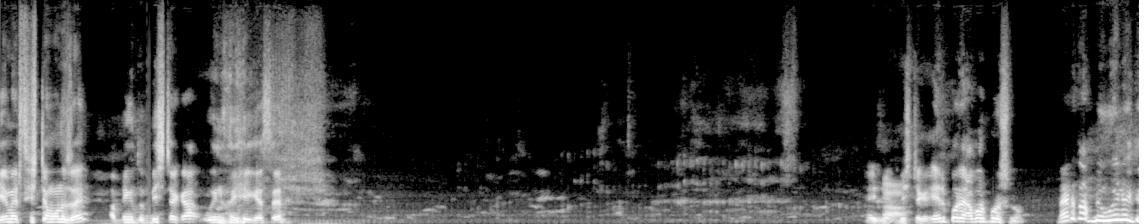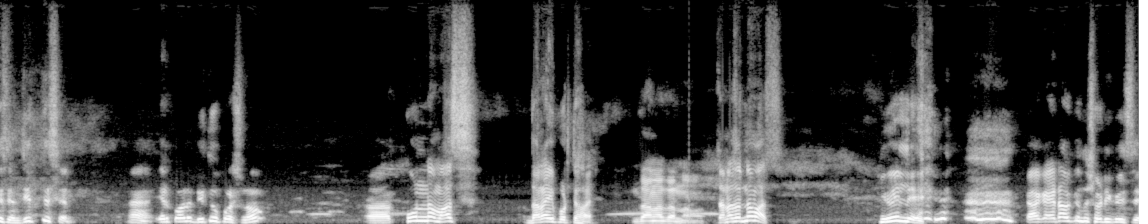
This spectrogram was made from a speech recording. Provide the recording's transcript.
গেমের সিস্টেম অনুযায়ী আপনি কিন্তু বিশ টাকা উইন হয়ে গেছেন। এই যে হ্যাঁ। বিশ টাকা। এরপরে আবার প্রশ্ন। না এটা তো আপনি উইন হইতেছেন জিততেছেন। হ্যাঁ এরপরে দ্বিতীয় প্রশ্ন কোন নামাজ দাঁড়াই পড়তে হয়? জানা জানা আমার জানাজার নামাজ? কি হইলে? কাকা এটাও কিন্তু সঠিক হয়েছে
